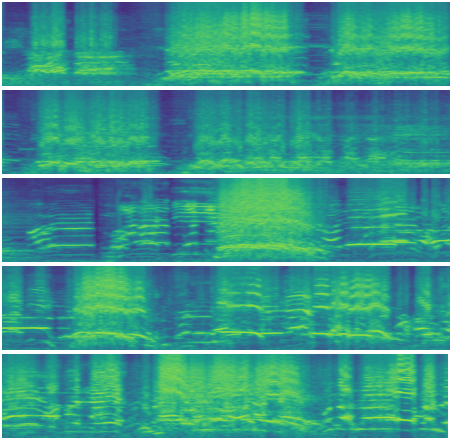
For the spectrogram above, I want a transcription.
विलासा जय जय जय जय जय जय हे भारत माता की जय भारत माता की जय अमर रहे अमर रहे अमर रहे अमर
